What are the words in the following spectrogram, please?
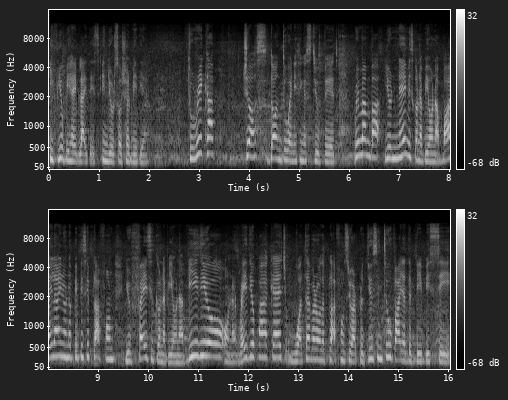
if you behave like this in your social media. To recap, just don't do anything stupid. Remember, your name is going to be on a byline on a BBC platform, your face is going to be on a video, on a radio package, whatever other platforms you are producing to via the BBC.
